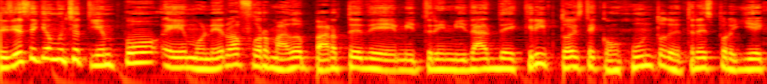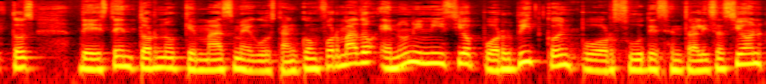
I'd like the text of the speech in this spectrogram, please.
Desde hace ya mucho tiempo, eh, Monero ha formado parte de mi trinidad de cripto, este conjunto de tres proyectos de este entorno que más me gustan, conformado en un inicio por Bitcoin por su descentralización,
